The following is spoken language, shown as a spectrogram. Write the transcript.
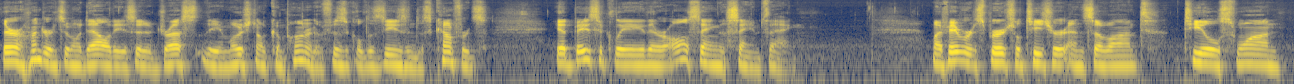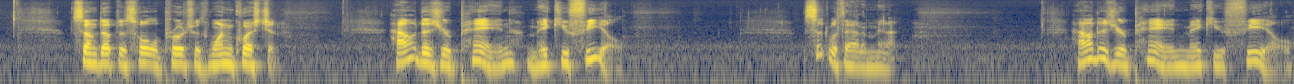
There are hundreds of modalities that address the emotional component of physical disease and discomforts, yet basically they're all saying the same thing. My favorite spiritual teacher and savant, Teal Swan, summed up this whole approach with one question How does your pain make you feel? Sit with that a minute. How does your pain make you feel?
